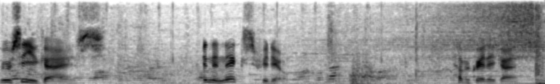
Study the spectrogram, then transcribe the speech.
we'll see you guys in the next video. Have a great day, guys.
